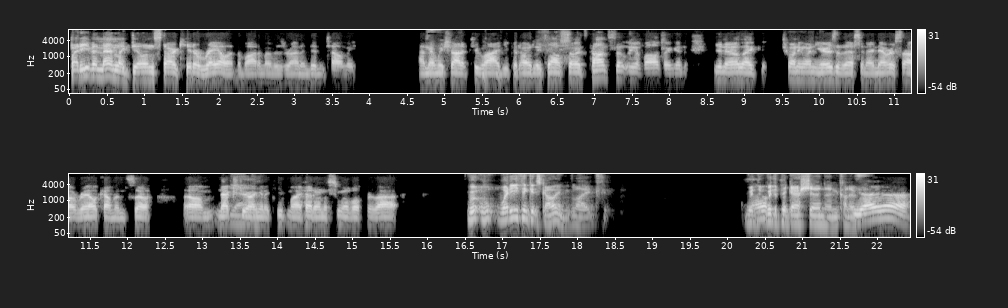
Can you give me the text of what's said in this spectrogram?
But even then, like Dylan Stark hit a rail at the bottom of his run and didn't tell me. And then we shot it too wide; you could hardly tell. So it's constantly evolving, and you know, like 21 years of this, and I never saw a rail coming. So um, next yeah. year I'm going to keep my head on a swivel for that. Where, where do you think it's going? Like with uh, with the progression and kind of yeah, yeah.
